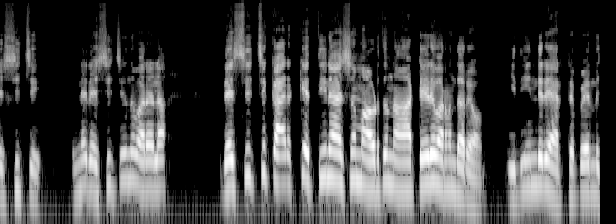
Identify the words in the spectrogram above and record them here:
രക്ഷിച്ച്. എന്നെ രക്ഷിച്ച് എന്ന് പറയല രക്ഷിച്ച് കരക്ക് എത്തിയതിനു ശേഷം അവിടുത്തെ നാട്ടുകാർ പറഞ്ഞെന്താ അറിയോ? ഇതിന്റെ ഒരു ഇരട്ടപ്പേരുണ്ട്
